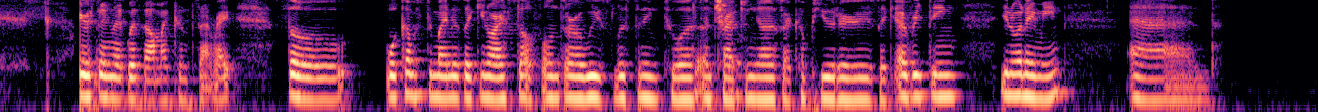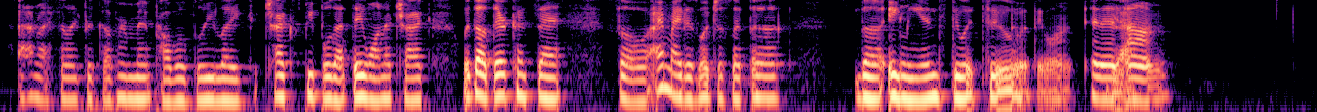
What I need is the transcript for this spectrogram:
You're saying like without my consent, right? So what comes to mind is like, you know, our cell phones are always listening to us and That's true. tracking us, our computers, like everything. You know what I mean? And I don't know, I feel like the government probably like tracks people that they want to track without their consent. So I might as well just let the the aliens do it too. do what they want. And then, Yeah. um,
